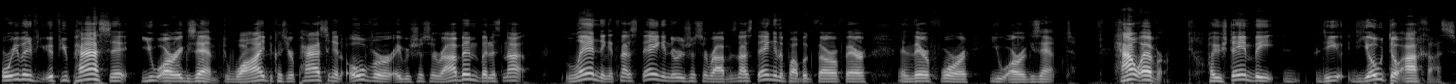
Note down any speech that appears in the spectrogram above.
or even if you, if you pass it, you are exempt. Why? Because you're passing it over a reshus harabim, but it's not landing. It's not staying in the reshus harabim. It's not staying in the public thoroughfare, and therefore you are exempt. However, how you stay in bi deoto achas,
